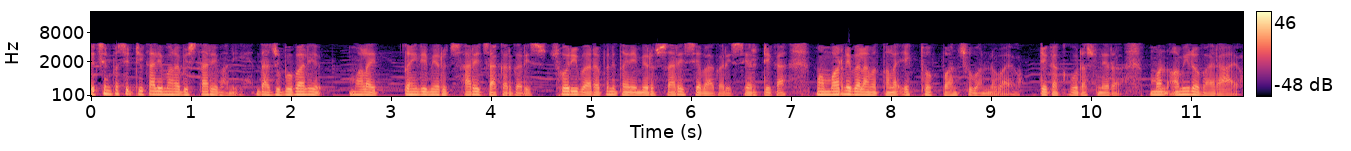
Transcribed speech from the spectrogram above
एकछिनपछि टिकाले मलाई बिस्तारै भने दाजु बुबाले मलाई तैँले मेरो साह्रै चाकर गरिस्। छोरी भएर पनि तैँले मेरो साह्रै सेवा गरिस् हेर टिका। म मर्ने बेलामा तँलाई एक थोक भन्छु भन्नुभयो। टिकाको कुरा सुनेर मन अमिलो भएर आयो।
